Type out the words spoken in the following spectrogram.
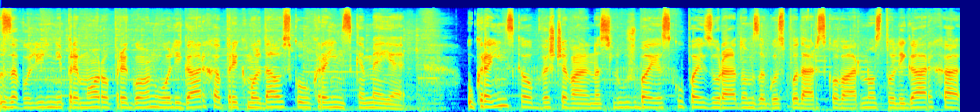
Za volilni premor o pregonu oligarha prek moldavsko-ukrajinske meje. Ukrajinska obveščevalna služba je skupaj z Uradom za gospodarsko varnost oligarha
